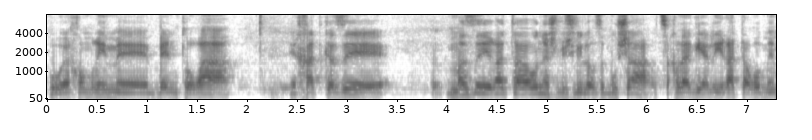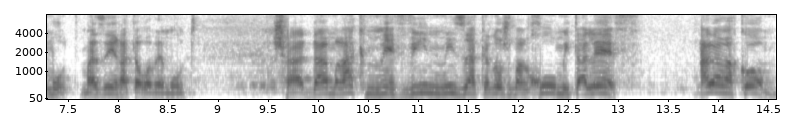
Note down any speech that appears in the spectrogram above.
הוא, איך אומרים, אה, בן תורה, אחד כזה, מה זה יראת העונש בשבילו? זה בושה, הוא צריך להגיע ליראת הרוממות. מה זה יראת הרוממות? שהאדם רק מבין מי זה הקדוש ברוך הוא, מתעלף, על המקום.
